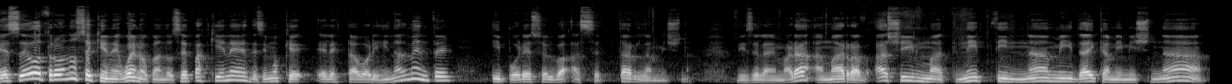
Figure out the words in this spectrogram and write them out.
Ese otro, no sé quién es. Bueno, cuando sepas quién es, decimos que él estaba originalmente y por eso él va a aceptar la Mishnah. Dice la Emara, Amar Rav Ashi Matniti Nami Daika mi Mishnah.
